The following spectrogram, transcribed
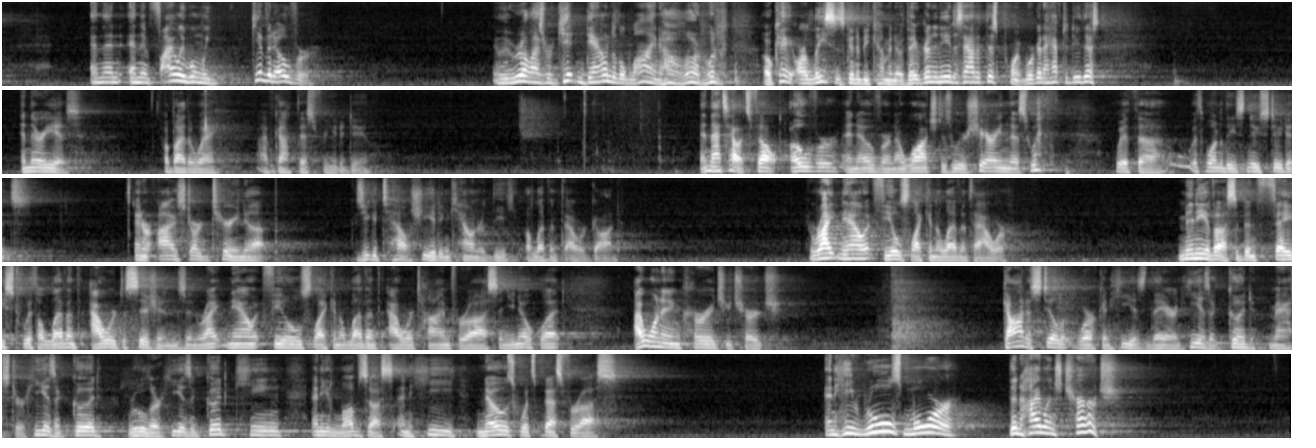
And then, and then finally, when we give it over, and we realize we're getting down to the line, oh, Lord, what, okay, our lease is going to be coming. They're going to need us out at this point. We're going to have to do this. And there he is. Oh, by the way, I've got this for you to do. And that's how it's felt over and over. And I watched as we were sharing this with, with, uh, with one of these new students, and her eyes started tearing up because you could tell she had encountered the 11th hour God. Right now, it feels like an 11th hour. Many of us have been faced with 11th hour decisions, and right now it feels like an 11th hour time for us. And you know what? I want to encourage you, church. God is still at work, and He is there, and He is a good master. He is a good ruler. He is a good king, and He loves us, and He knows what's best for us. And He rules more than Highlands Church.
